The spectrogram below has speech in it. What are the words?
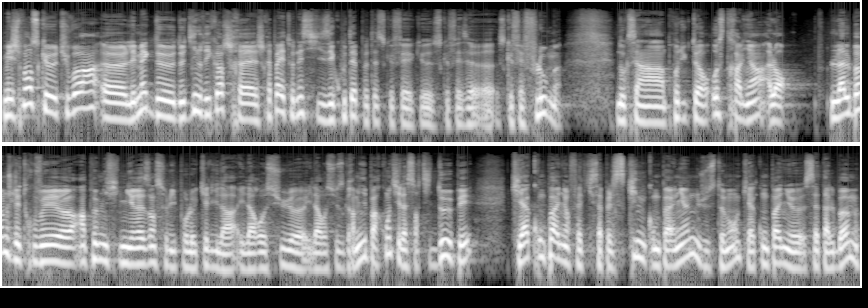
Mais je pense que tu vois, euh, les mecs de, de Dean Records, je serais, je serais pas étonné s'ils écoutaient peut-être ce que fait que, ce que fait euh, ce que fait Flume. Donc c'est un producteur australien. Alors L'album, je l'ai trouvé euh, un peu mi-figue mi-raisin, celui pour lequel il a, il a reçu, euh, il a reçu ce Grammy. Par contre, il a sorti deux EP qui accompagnent en fait, qui s'appellent Skin Companion justement, qui accompagnent euh, cet album.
